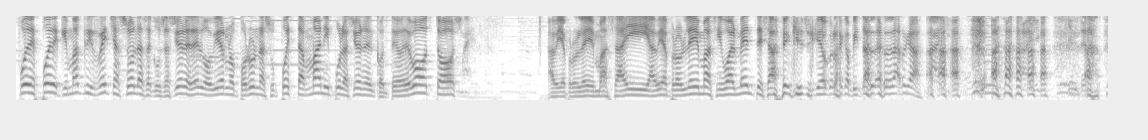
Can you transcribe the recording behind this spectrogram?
Fue después de que Macri rechazó las acusaciones del gobierno por una supuesta manipulación en el conteo de votos. Bueno. Había problemas ahí, había problemas. Igualmente, ¿saben quién se quedó con la capital a la larga? Ay, ay, ¿quién será?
